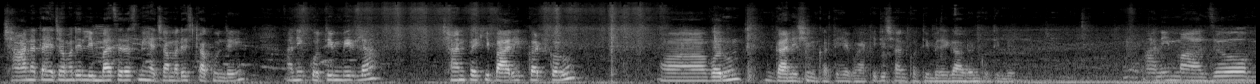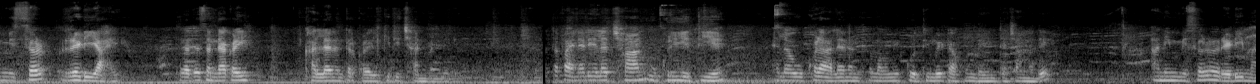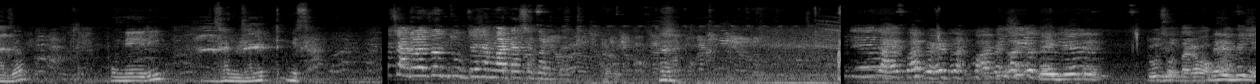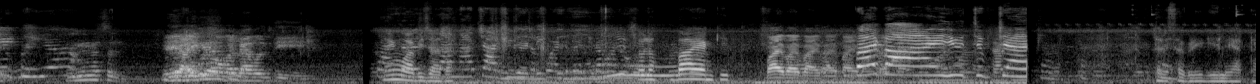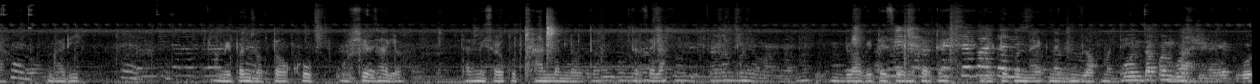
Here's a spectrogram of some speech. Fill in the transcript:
छान आता ह्याच्यामध्ये लिंबाचा रस मी ह्याच्यामध्येच टाकून देईन. आणि कोथिंबीरला छानपैकी बारीक कट करून वरून गार्निशिंग करते. हे बघा किती छान कोथिंबीर आहे गावरान कोथिंबीर. आणि माझं मिसळ रेडी आहे. तर आता संध्याकाळी खाल्ल्यानंतर कळेल किती छान बनलेली आहे. आता फायनली याला छान उकळी येते ह्याला उकळ आल्यानंतर मग मी कोथिंबीर टाकून देईन त्याच्यामध्ये. आणि मिसळ रेडी माझं. पुणेरी झणझणीत मिसळ. सगळेजण तुमच्या संघात असं करतात. तूच होता का बाबा अभिषेक भैया कोणी नसेल. ए ऐक ना बाबा काय बोलती? नाही हुआ अभी ज़्यादा. चलो bye Ankit. Bye bye bye bye bye bye bye YouTube channel तर सगळे गेले आता घरी. आम्ही पण झोपतो. खूप उशीर झालं. तर मिसळ खूप छान बनलं होतं. तर चला ब्लॉग इथे सेंड करते. भेटू पुन्हा एक नवीन ब्लॉगमध्ये कोणत्या पण गोष्टी नाही.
